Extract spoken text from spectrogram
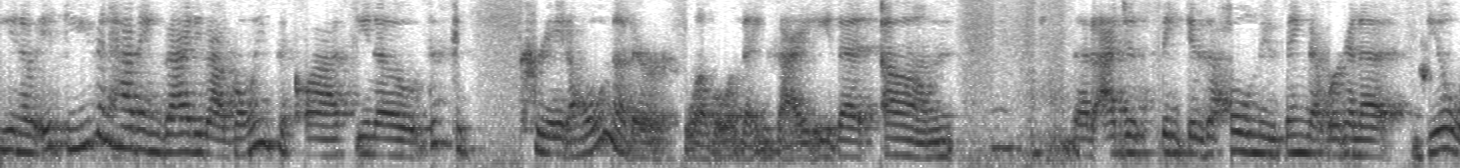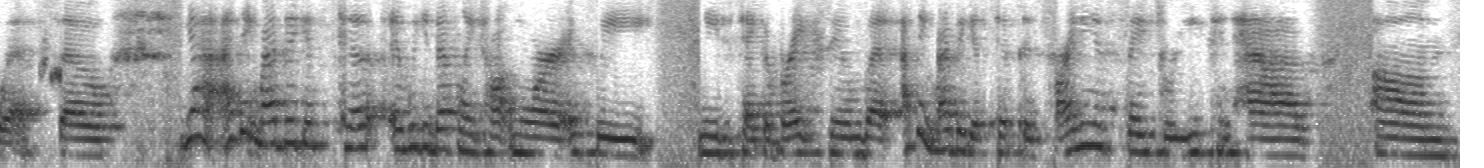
you know, if you even have anxiety about going to class, you know, this could create a whole nother level of anxiety that um, that I just think is a whole new thing that we're gonna deal with. So yeah, I think my biggest tip, and we can definitely talk more if we need to take a break soon, but I think my biggest tip is finding a space where you can have um,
